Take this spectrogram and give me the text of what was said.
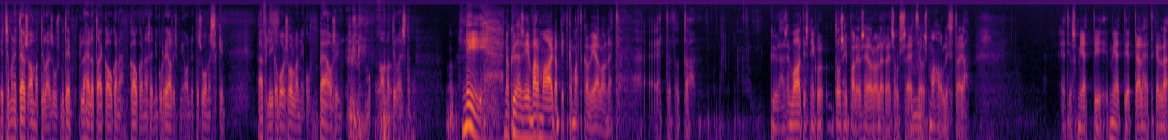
että semmoinen täysammattilaisuus, miten lähellä tai kaukana, kaukana se niin kuin realismi on, että Suomessakin F-liiga voisi olla niin kuin pääosin ammattilaisista? Niin, no kyllähän siinä varmaan aika pitkä matka vielä on, että, että tota, kyllähän se vaatisi niin kuin tosi paljon seuroille resursseja, että mm. se olisi mahdollista. Ja, että jos miettii, miettii, että tällä hetkellä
